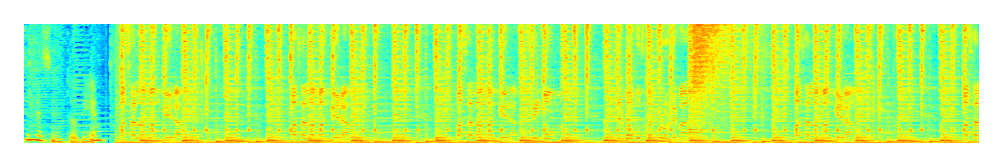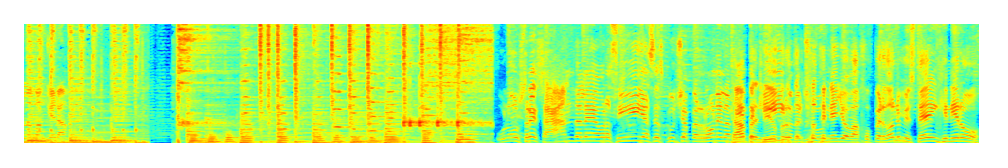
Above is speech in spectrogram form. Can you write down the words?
sí me siento bien. Pasa la manguera, pasa la manguera, pasa la manguera, si no, te va a buscar problemas. Pasa la manguera, pasa la manguera. Uno, dos, tres, ándale, ahora sí, ya se escucha perrón el Estaba ambiente prendido, aquí pero con el tenía yo abajo. Perdóneme usted, ingeniero.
